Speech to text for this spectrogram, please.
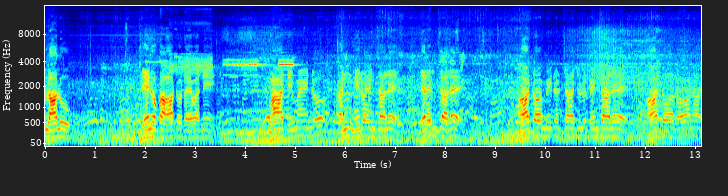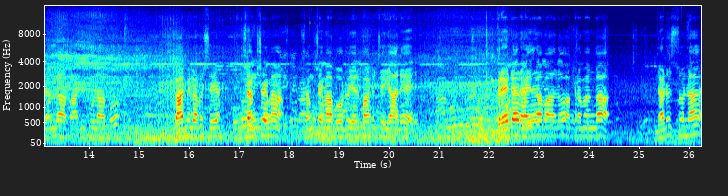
లాలు. నేను ఒక ఆటో డ్రైవర్ని. మా డిమాండ్ నిర్వహించాలి నిర్వహించాలి. ఆటో మీటర్ ఛార్జీలు పెంచాలి. ఆటో రవాణా రంగ కార్మికులకు కార్మికులకు సంక్షేమ సంక్షేమ బోర్డు ఏర్పాటు చేయాలి. గ్రేటర్ హైదరాబాద్లో అక్రమంగా నడుస్తున్న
